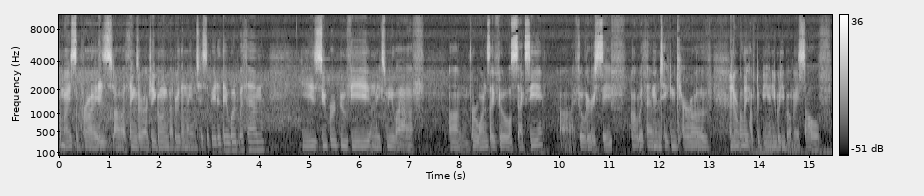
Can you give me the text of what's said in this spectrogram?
to my surprise, uh, things are actually going better than I anticipated they would with him. He's super goofy and makes me laugh. Um, for once, I feel sexy. Uh, I feel very safe uh, with him and taken care of. I don't really have to be anybody but myself.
